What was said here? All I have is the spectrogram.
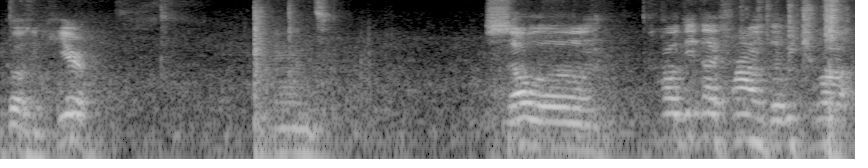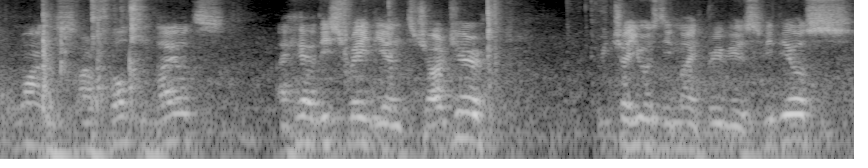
it goes in here. And so um, how did I find which ones are faulty diodes? I have this Radiant charger which I used in my previous videos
